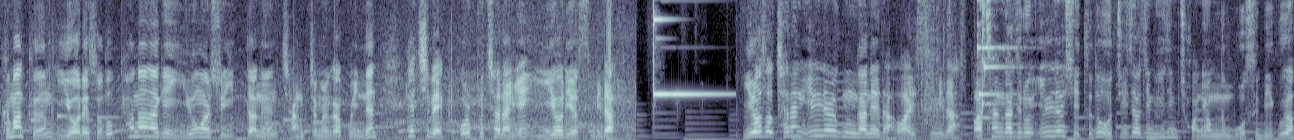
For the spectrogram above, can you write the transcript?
그만큼 2열에서도 편안하게 이용할 수 있다는 장점을 갖고 있는 해치백 골프 차량의 2열이었습니다. 이어서 차량 1열 공간에 나와 있습니다. 마찬가지로 1열 시트도 찢어짐, 해짐 전혀 없는 모습이고요.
